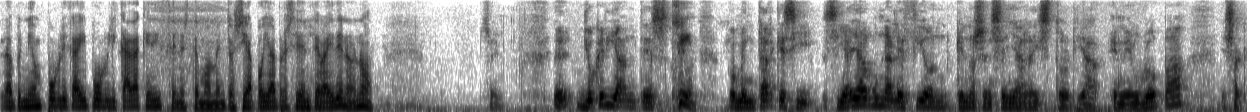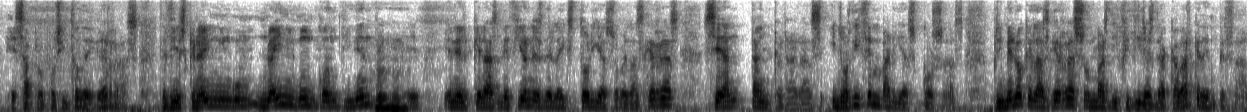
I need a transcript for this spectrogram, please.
la opinión pública y publicada que dice en este momento, si apoya al presidente Biden o no. Sí. Eh, yo quería antes comentar que si, si hay alguna lección que nos enseña la historia en Europa, es a, propósito de guerras. Es decir, es que no hay ningún, no hay ningún continente en el que las lecciones de la historia sobre las guerras sean tan claras. Y nos dicen varias cosas. Primero, que las guerras son más difíciles de acabar que de empezar.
